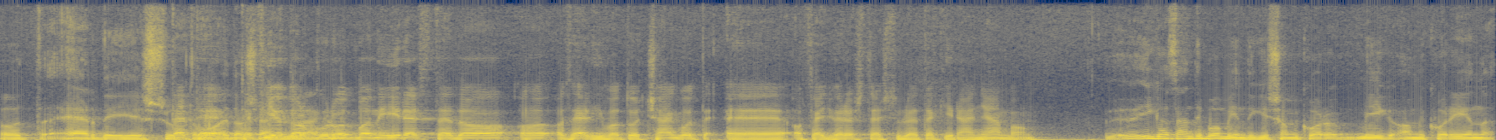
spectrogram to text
ott Erdély és ott Tehát a te, te Vajdaság fiatal világa. korodban érezted a, a, az elhivatottságot e, a fegyveres testületek irányában? Igazándiból mindig is, amikor, még amikor én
